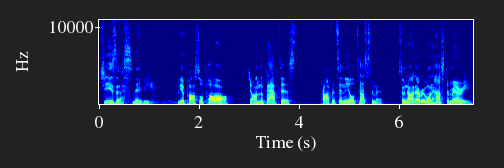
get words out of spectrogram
Jesus, maybe. The Apostle Paul, John the Baptist, prophets in the Old Testament. So not everyone has to marry.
